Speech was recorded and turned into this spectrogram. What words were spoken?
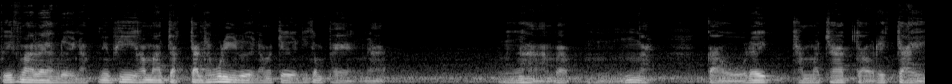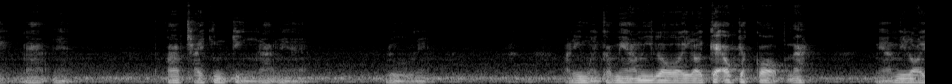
ฟีดมาแรงเลยนะนี่พี่เขามาจากจันทบุรีเลยนะมาเจอที่กำแพงนะเนื้อหาแบบนะเก่าได้ธรรมชาติเก่าได้ใจนะฮะเนี่ยภาพใช้จริง ๆ นะเนี่ยดูเนี่ยอันนี้เหมือนกับมีมีรอยรอยแกะออกจากกรอบนะเนี่ยมีรอย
